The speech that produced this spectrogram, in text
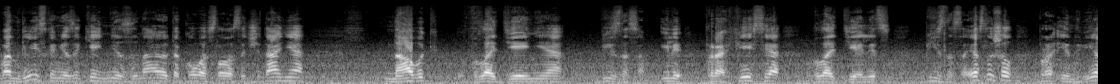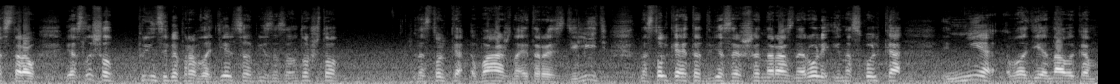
в английском языке не знаю такого словосочетания навык владения бизнесом или профессия владелец бизнеса. Я слышал про инвесторов, я слышал в принципе про владельцев бизнеса, но то, что настолько важно это разделить, настолько это две совершенно разные роли и насколько не владея навыком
